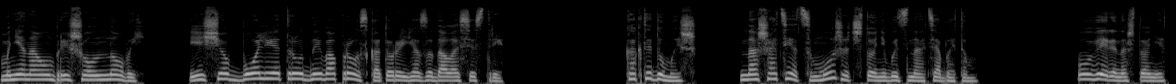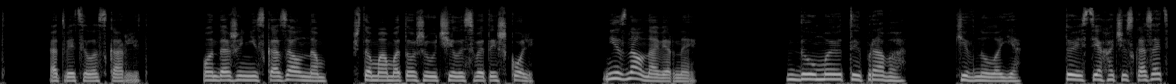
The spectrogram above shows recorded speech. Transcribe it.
мне на ум пришел новый, еще более трудный вопрос, который я задала сестре. «Как ты думаешь, наш отец может что-нибудь знать об этом?» «Уверена, что нет», — ответила Скарлетт. «Он даже не сказал нам, что мама тоже училась в этой школе. Не знал, наверное». «Думаю, ты права», кивнула я. То есть я хочу сказать,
